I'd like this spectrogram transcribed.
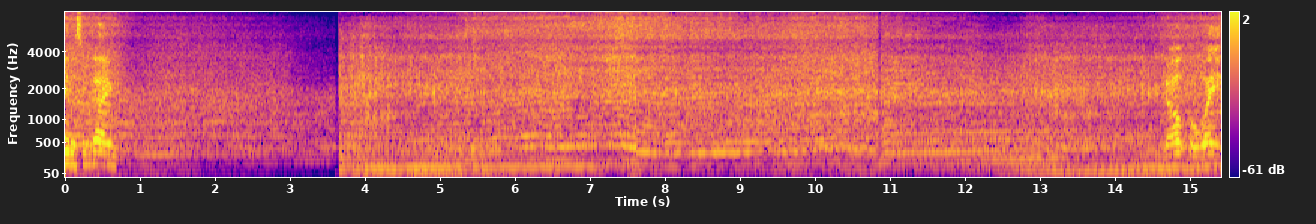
Do this all day. Go away.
